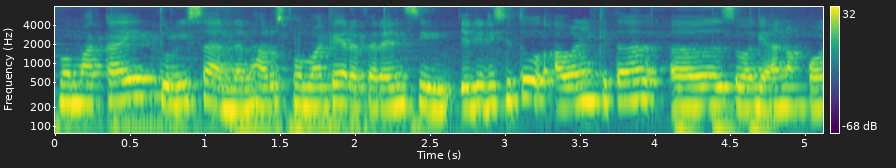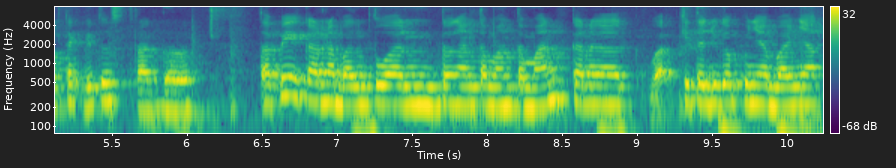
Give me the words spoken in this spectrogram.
memakai tulisan dan harus memakai referensi. Jadi di situ awalnya kita eh, sebagai anak poltek itu struggle. Tapi karena bantuan dengan teman-teman karena kita juga punya banyak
